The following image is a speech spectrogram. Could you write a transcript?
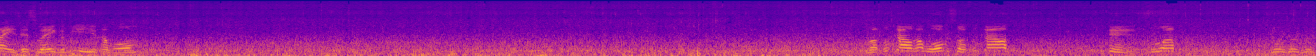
ส่สวยๆกับพี่อยู่ครับผมสวบพวกเก่าครับผมสวบพวกเก่าสวบโยยโยยโยย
